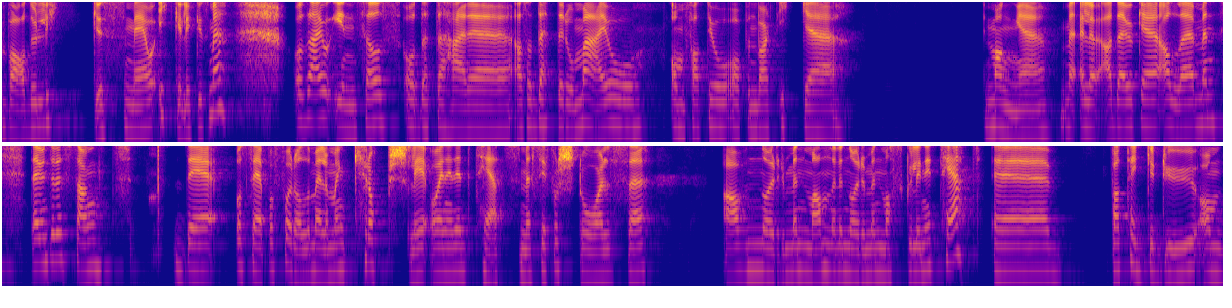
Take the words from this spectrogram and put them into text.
hva du lykkes med og ikke lykkes med. Og så er jo incels og dette her eh, Altså, dette rommet er jo Omfatter jo åpenbart ikke mange Eller det er jo ikke alle, men det er jo interessant det å se på forholdet mellom en kroppslig og en identitetsmessig forståelse av normen mann eller normen maskulinitet. Eh, hva tenker du om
